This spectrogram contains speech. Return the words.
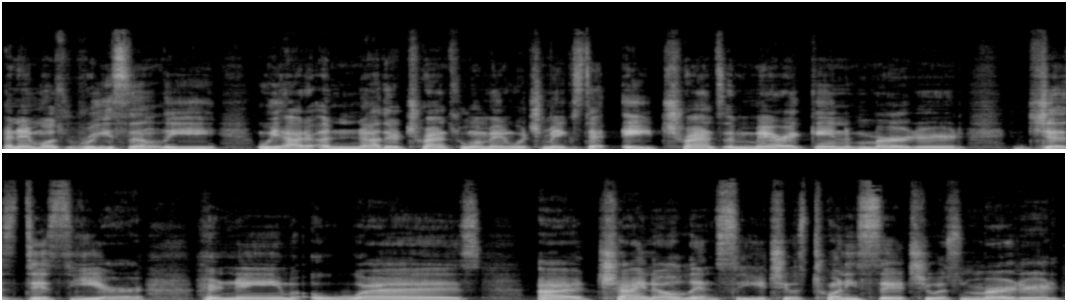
And then most recently, we had another trans woman, which makes the eighth trans American murdered just this year. Her name was uh, Chynal Lindsey. She was 26. She was murdered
